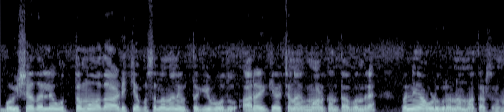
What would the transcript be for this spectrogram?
ಭವಿಷ್ಯದಲ್ಲಿ ಉತ್ತಮವಾದ ಅಡಿಕೆ ಫಸಲನ್ನು ನೀವು ತೆಗಿಬೋದು. ಆರೈಕೆ ಚೆನ್ನಾಗಿ ಮಾಡ್ಕೊತ ಬಂದರೆ ಬನ್ನಿ ಆ ಹುಡುಗರನ್ನ ಮಾತಾಡ್ಸೋಣ.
